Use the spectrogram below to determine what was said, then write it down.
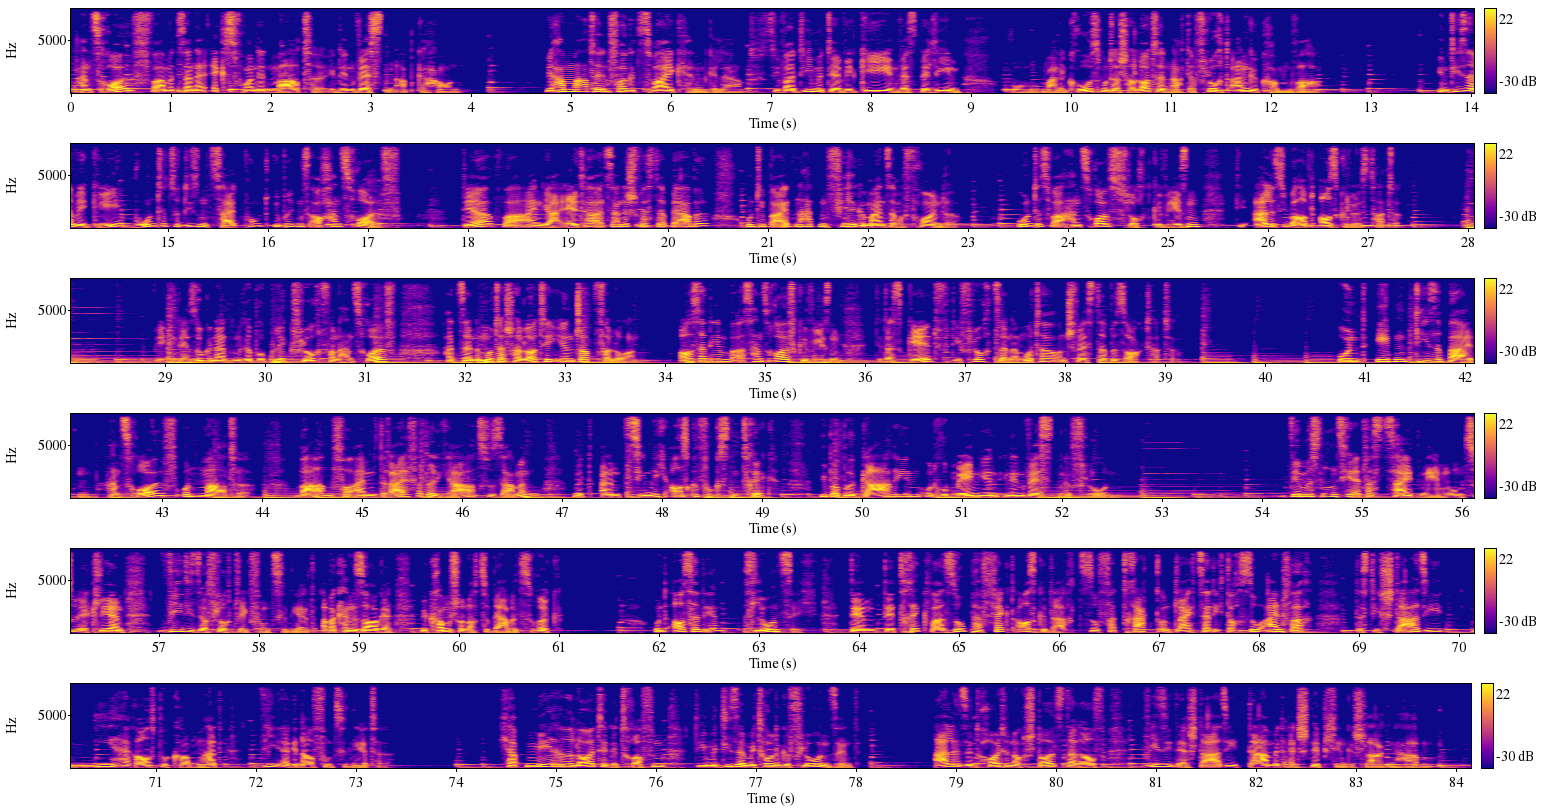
Hans Rolf war mit seiner Ex-Freundin Marte in den Westen abgehauen. Wir haben Marte in Folge 2 kennengelernt. Sie war die mit der WG in West-Berlin, wo meine Großmutter Charlotte nach der Flucht angekommen war. In dieser WG wohnte zu diesem Zeitpunkt übrigens auch Hans Rolf. Der war ein Jahr älter als seine Schwester Bärbel und die beiden hatten viele gemeinsame Freunde. Und es war Hans Rolfs Flucht gewesen, die alles überhaupt ausgelöst hatte. Wegen der sogenannten Republikflucht von Hans Rolf hat seine Mutter Charlotte ihren Job verloren. Außerdem war es Hans Rolf gewesen, der das Geld für die Flucht seiner Mutter und Schwester besorgt hatte. Und eben diese beiden, Hans Rolf und Marte, waren vor einem Dreivierteljahr zusammen mit einem ziemlich ausgefuchsten Trick über Bulgarien und Rumänien in den Westen geflohen. Wir müssen uns hier etwas Zeit nehmen, um zu erklären, wie dieser Fluchtweg funktioniert. Aber keine Sorge, wir kommen schon noch zu Bärbel zurück. Und außerdem, es lohnt sich, denn der Trick war so perfekt ausgedacht, so vertrackt und gleichzeitig doch so einfach, dass die Stasi nie herausbekommen hat, wie er genau funktionierte. Ich habe mehrere Leute getroffen, die mit dieser Methode geflohen sind. Alle sind heute noch stolz darauf, wie sie der Stasi damit ein Schnippchen geschlagen haben.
